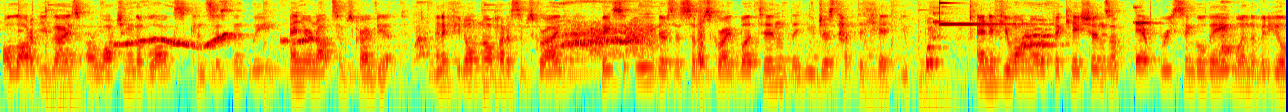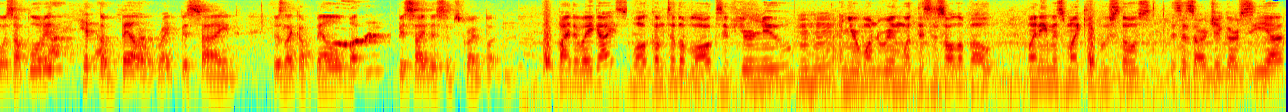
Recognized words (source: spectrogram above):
a lot of you guys are watching the vlogs consistently and you're not subscribed yet. And if you don't know how to subscribe, basically there's a subscribe button that you just have to hit. You boop. And if you want notifications of every single day when the video is uploaded, hit the bell right beside there's like a bell button beside the subscribe button. By the way guys, welcome to the vlogs if you're new mm -hmm, and you're wondering what this is all about. My name is Mikey Bustos. This is RJ Garcia.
